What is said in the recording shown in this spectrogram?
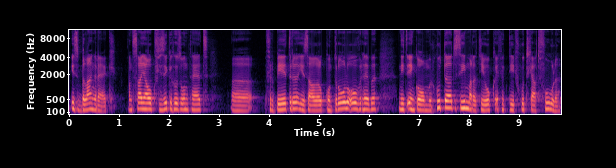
is belangrijk, want zal jouw ook fysieke gezondheid uh, verbeteren. Je zal er ook controle over hebben. Niet enkel om er goed uit te zien, maar dat je ook effectief goed gaat voelen.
